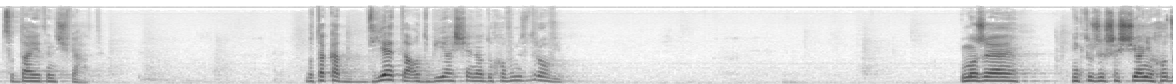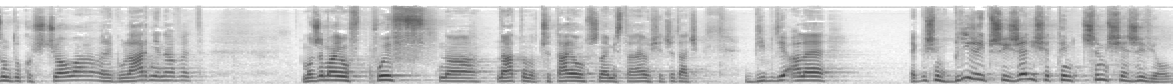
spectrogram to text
co daje ten świat? Bo taka dieta odbija się na duchowym zdrowiu. I może niektórzy chrześcijanie chodzą do kościoła regularnie nawet, może mają wpływ na, na to, no, czytają, przynajmniej starają się czytać Biblię, ale jakbyśmy bliżej przyjrzeli się tym, czym się żywią,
